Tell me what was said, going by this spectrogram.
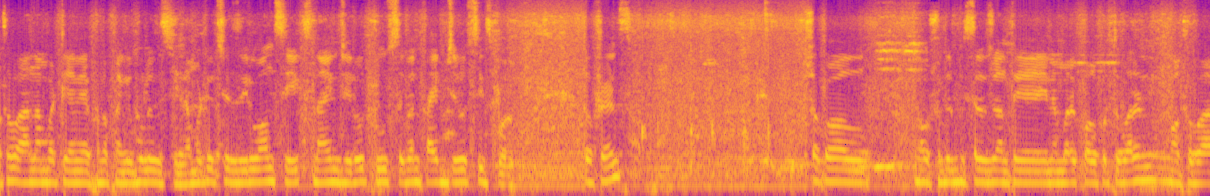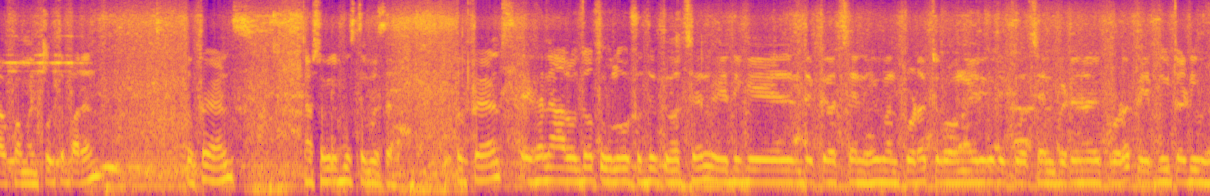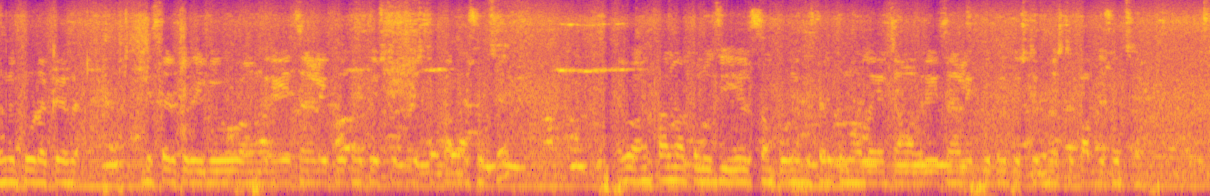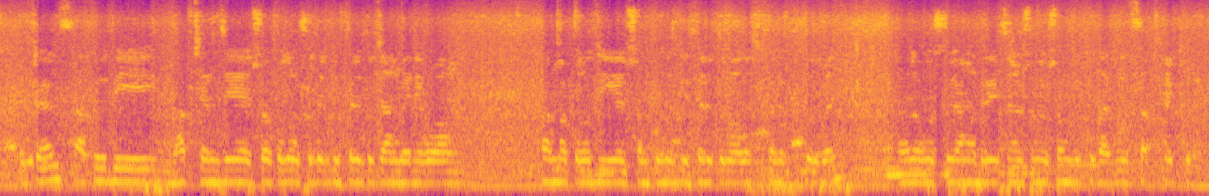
অথবা নাম্বারটি আমি এখন আপনাকে বলে দিচ্ছি। নাম্বারটি হচ্ছে zero one six nine zero two seven five zero six four তো ফ্রেন্ডস সকল ওষুধের বিস্তারিত জানতে এই নাম্বারে কল করতে পারেন অথবা কমেন্ট করতে পারেন। তো ফ্রেন্ডস আশা করি বুঝতে পেরেছেন। তো ফ্রেন্ডস এখানে আরও যতগুলো ওষুধ দেখতে পাচ্ছেন এইদিকে দেখতে পাচ্ছেন হিউম্যান প্রোডাক্ট এবং এইদিকে দেখতে পাচ্ছেন ভেটেরিনারি প্রোডাক্ট এই দুইটা ডিভিশনের প্রোডাক্টের বিস্তারিত রিভিউ আমাদের এই চ্যানেলে প্রতিনিয়ত স্টেপ বাই স্টেপ পাবলিশ হচ্ছে। এবং ফার্মাকোলজি এর সম্পূর্ণ বিস্তারিত নলেজ আমাদের এই চ্যানেলে প্রতিনিয়ত স্টেপ বাই স্টেপ পাবলিশ হচ্ছে। ফ্রেন্ডস আপনি যদি ভাবছেন যে সকল ওষুধের বিস্তারিত জানবেন এবং ফার্মাকোলজি এর সম্পূর্ণ বিস্তারিত কালেক্ট করবেন, তাহলে অবশ্যই আমাদের এই চ্যানেলের সঙ্গে সংযুক্ত থাকবেন সাবস্ক্রাইব করে।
